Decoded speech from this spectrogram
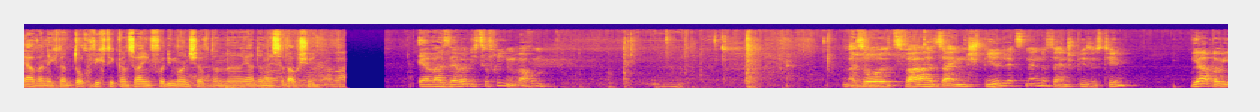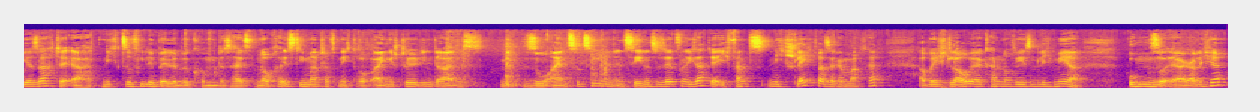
ja, wenn ich dann doch wichtig kann sein für die Mannschaft, dann, äh, ja, dann ist das auch schön. Er war selber nicht zufrieden. Warum? Also es war sein Spiel letzten Endes, sein Spielsystem. Ja, aber wie er sagte, er hat nicht so viele Bälle bekommen. Das heißt, noch ist die Mannschaft nicht darauf eingestellt, ihn da ins, mit so einzuziehen, in Szene zu setzen. Und ich sagte, ich fand es nicht schlecht, was er gemacht hat, aber ich glaube, er kann noch wesentlich mehr. Umso ärgerlicher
